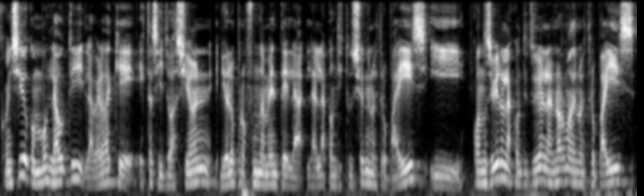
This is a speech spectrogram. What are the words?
Coincido con vos, Lauti, la verdad que esta situación violó profundamente la, la, constitución de nuestro país y cuando se vieron las constituciones, la norma de nuestro país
